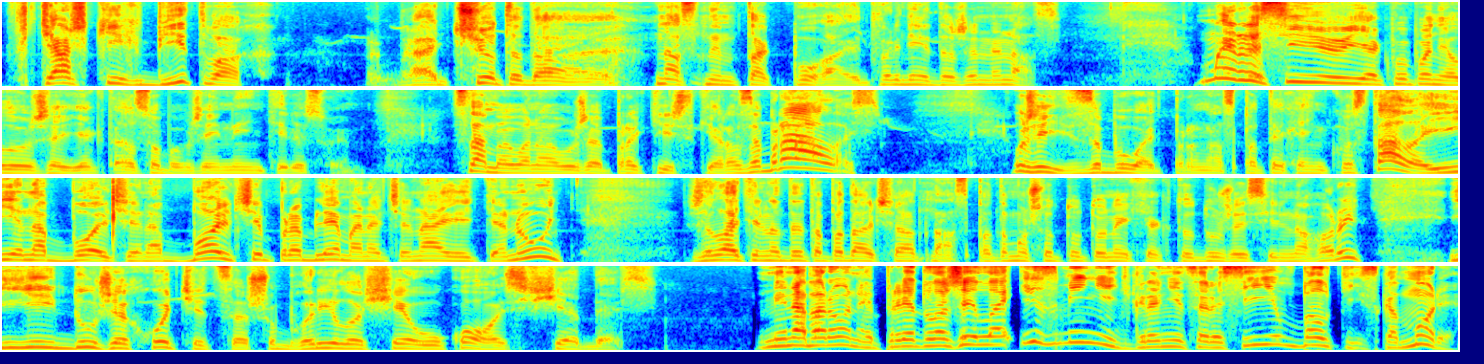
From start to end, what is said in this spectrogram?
в тяжких битвах? А що тоді нас ним так пугають? Верніше, навіть не нас. Ми Росію, як ви поняли, вже як-то особо вже й не інтересуємо. З нами вона вже практично розібралась. Уже і забувати про нас потихеньку стало. Її на більше, на більше проблеми починає тягнути. Желательно де-то подальше від нас, тому що тут у них як-то дуже сильно горить, і їй дуже хочеться, щоб горіло ще у когось ще десь. Минобороны предложила изменить границы России в Балтийском море.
